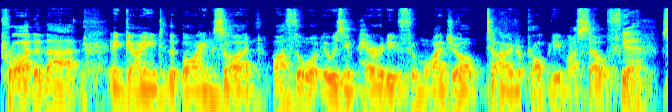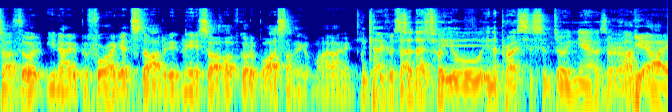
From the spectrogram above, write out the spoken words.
prior to that and going into the buying side, I thought it was imperative for my job to own a property myself. Yeah. So I thought, you know, before I get started in this, I, I've got to buy something of my own. Okay. Because so that that's what you're in the process of doing now, is that right? yeah, I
